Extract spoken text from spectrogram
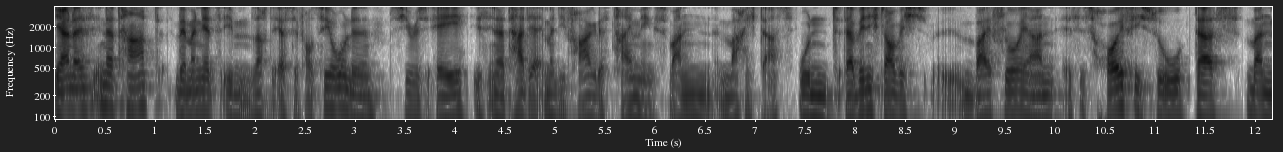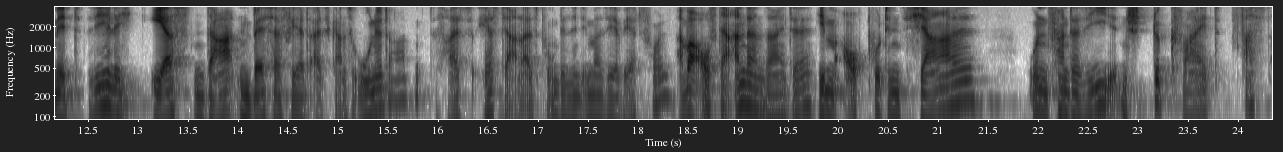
Ja, das ist in der Tat, wenn man jetzt eben sagt, erste VC-Runde, Series A, ist in der Tat ja immer die Frage des Timings. Wann mache ich das? Und da bin ich, glaube ich, bei Florian. Es ist häufig so, dass man mit sicherlich ersten Daten besser fährt als ganz ohne Daten. Das heißt, erste Anhaltspunkte sind immer sehr wertvoll. Aber auf der anderen Seite eben auch Potenzial und Fantasie ein Stück weit fast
